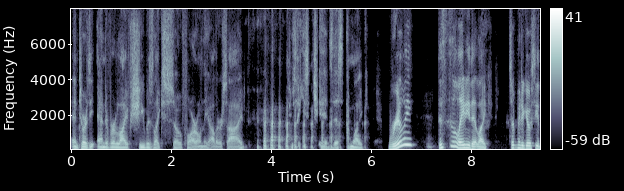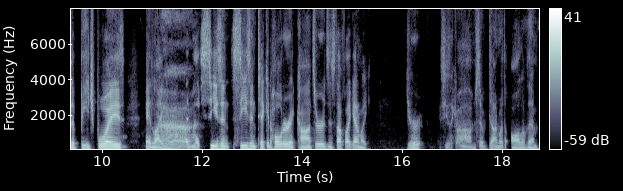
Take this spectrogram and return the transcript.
and towards the end of her life, she was like so far on the other side. she was like, "These kids, this." I'm like, really? This is the lady that like took me to go see the Beach Boys and like, uh, and like season season ticket holder at concerts and stuff like that. I'm like, you're. She's like, oh, I'm so done with all of them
